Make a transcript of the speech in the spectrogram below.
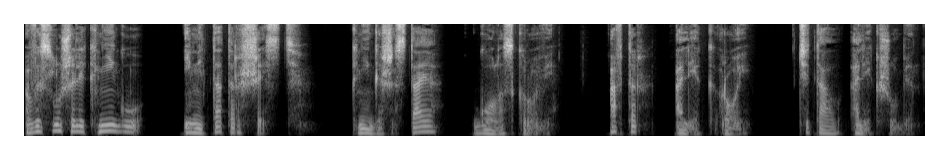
Вы слушали книгу «Имитатор 6». Книга шестая «Голос крови». Автор Олег Рой. Читал Олег Шубин.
